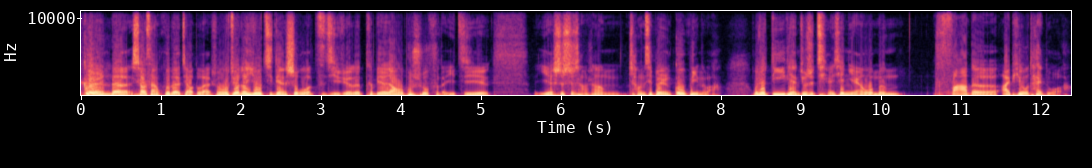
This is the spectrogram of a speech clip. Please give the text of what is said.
个人的小散户的角度来说，我觉得有几点是我自己觉得特别让我不舒服的，以及也是市场上长期被人诟病的吧。我觉得第一点就是前些年我们发的 IPO 太多了，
